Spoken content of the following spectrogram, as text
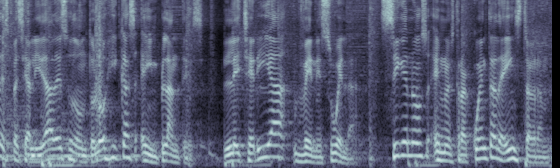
De Especialidades Odontológicas e Implantes. Lechería Venezuela. Síguenos en nuestra cuenta de Instagram,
